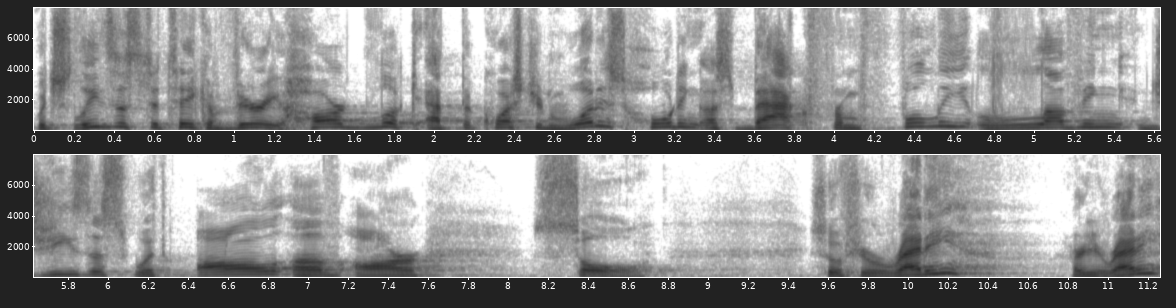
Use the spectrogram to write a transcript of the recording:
Which leads us to take a very hard look at the question what is holding us back from fully loving Jesus with all of our soul? So if you're ready, are you ready?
